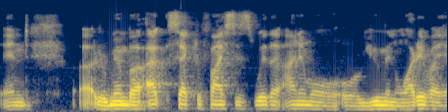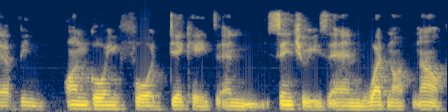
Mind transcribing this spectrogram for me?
and uh, remember sacrifices, whether animal or human, or whatever, have been ongoing for decades and centuries and whatnot. Now,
